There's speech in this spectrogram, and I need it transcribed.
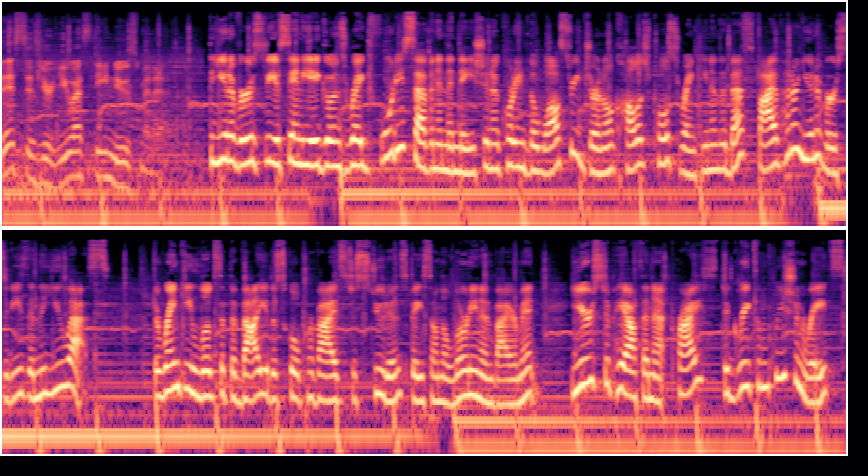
This is your USD News Minute. The University of San Diego is ranked 47 in the nation according to the Wall Street Journal College Pulse ranking of the best 500 universities in the U.S. The ranking looks at the value the school provides to students based on the learning environment, years to pay off the net price, degree completion rates,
